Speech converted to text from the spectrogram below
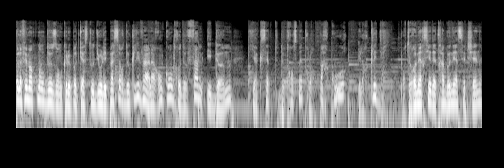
Cela fait maintenant deux ans que le podcast audio Les Passeurs de Clés va à la rencontre de femmes et d'hommes qui acceptent de transmettre leur parcours et leurs clés de vie. Pour te remercier d'être abonné à cette chaîne,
